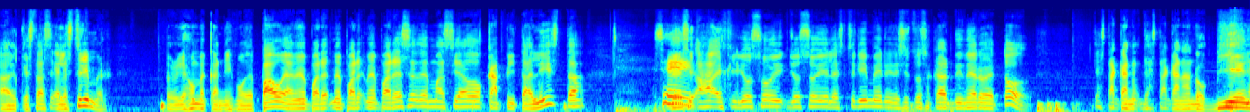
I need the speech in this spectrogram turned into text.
al, que estás, el streamer. Pero ya es un mecanismo de pago y a mí me, pare- me, pare- me parece demasiado capitalista. Sí. de decir, ah, es que yo soy, yo soy el streamer y necesito sacar dinero de todo. Ya está, ya está ganando bien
